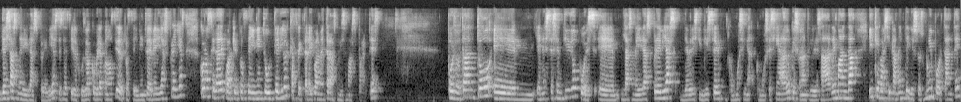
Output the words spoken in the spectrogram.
de esas medidas previas, es decir, el juzgado que hubiera conocido el procedimiento de medidas previas conocerá de cualquier procedimiento ulterior que afectará igualmente a las mismas partes. Por lo tanto, em, en este sentido, pues em, las medidas previas deben distinguirse, como, como os he señalado, que son anteriores a la demanda y que básicamente, y eso es muy importante,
